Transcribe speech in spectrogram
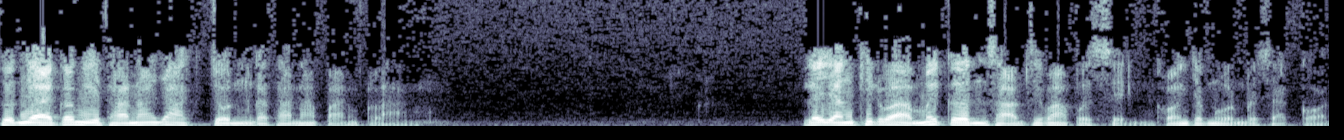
ส่วนใหญ่ก็มีฐานะยากจนกับฐานะปานกลาง และยังคิดว่าไม่เกินสามสิบห้าเปอร์เซ็นของจำนวนประชากร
